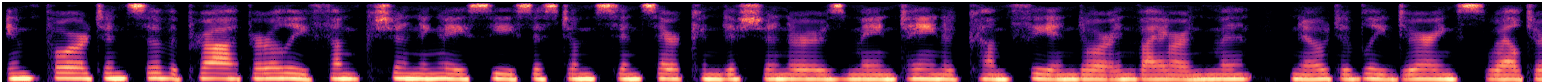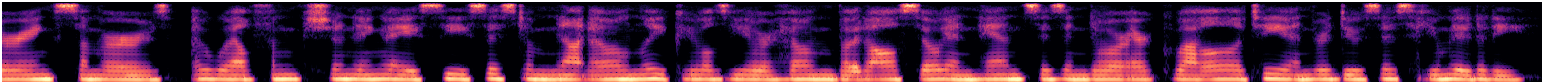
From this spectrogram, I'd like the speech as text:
Importance of a properly functioning AC system since air conditioners maintain a comfy indoor environment, notably during sweltering summers. A well functioning AC system not only cools your home but also enhances indoor air quality and reduces humidity.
